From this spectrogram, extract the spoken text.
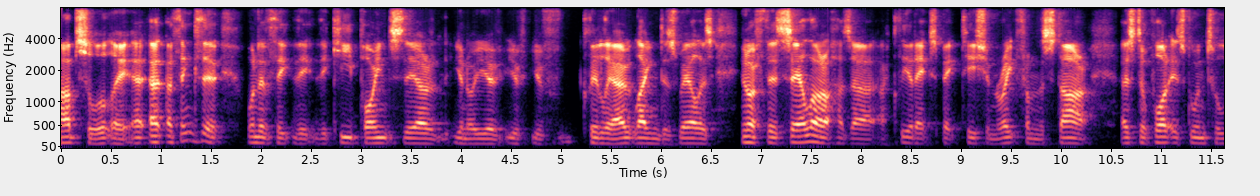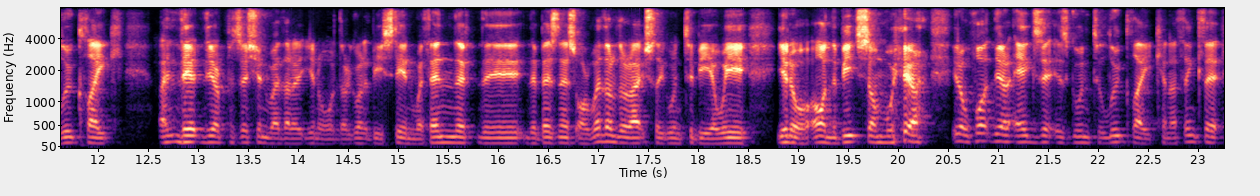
Absolutely. I, I think that one of the, the, the key points there, you know, you've, you've, you've clearly outlined as well is, you know, if the seller has a, a clear expectation right from the start as to what it's going to look like, and their their position, whether you know they're going to be staying within the, the the business or whether they're actually going to be away, you know, on the beach somewhere, you know, what their exit is going to look like. And I think that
